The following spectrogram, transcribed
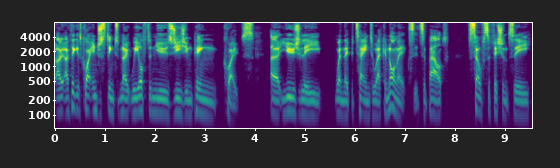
I, I think it's quite interesting to note we often use Xi Jinping quotes, uh, usually when they pertain to economics. It's about self sufficiency,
